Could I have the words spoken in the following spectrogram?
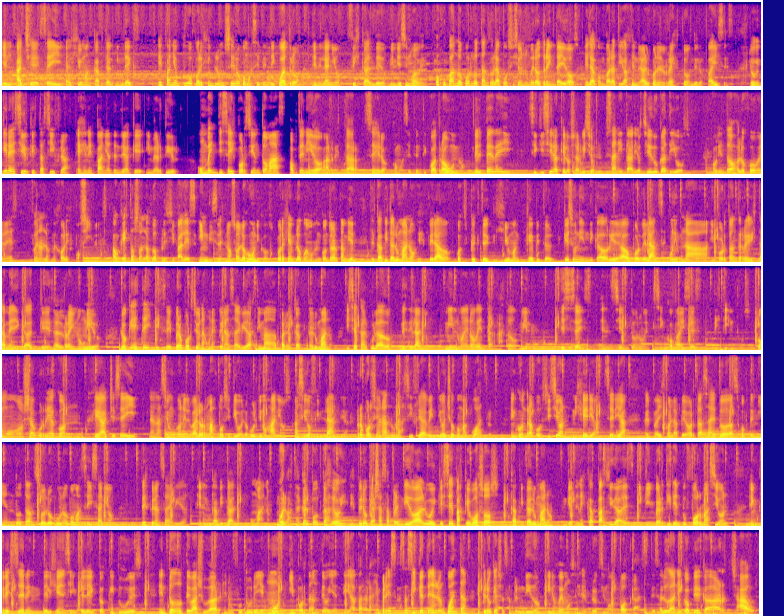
el HCI, el Human Capital Index, España obtuvo por ejemplo un 0,74 en el año fiscal de 2019, ocupando por lo tanto la posición número 32 en la comparativa general con el resto de los países. Lo que quiere decir que esta cifra es en España tendría que invertir un 26% más obtenido al restar 0,74 a 1 del PBI si quisiera que los servicios sanitarios y educativos orientados a los jóvenes fueran los mejores posibles. Aunque estos son los dos principales índices, no son los únicos. Por ejemplo, podemos encontrar también el capital humano esperado o Expected Human Capital, que es un indicador ideado por The una importante revista médica que es del Reino Unido. Lo que este índice proporciona es una esperanza de vida estimada para el capital humano y se ha calculado desde el año 1990 hasta 2016 en 195 países distintos. Como ya ocurría con GHCI, la nación con el valor más positivo en los últimos años ha sido Finlandia, proporcionando una cifra de 28,4. En contraposición, Nigeria sería el país con la peor tasa de todas, obteniendo tan solo 1,6 años de esperanza de vida en el capital humano. Bueno, hasta acá el podcast de hoy. Espero que hayas aprendido algo y que sepas que vos sos capital humano, que tenés capacidades y que invertir en tu formación, en crecer en inteligencia, intelecto, actitudes, en todo te va a ayudar en un futuro y es muy importante hoy en día para las empresas. Así que tenerlo en cuenta. Espero que hayas aprendido y nos vemos en el próximo podcast. Te saluda Nico Piecar. Chao.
